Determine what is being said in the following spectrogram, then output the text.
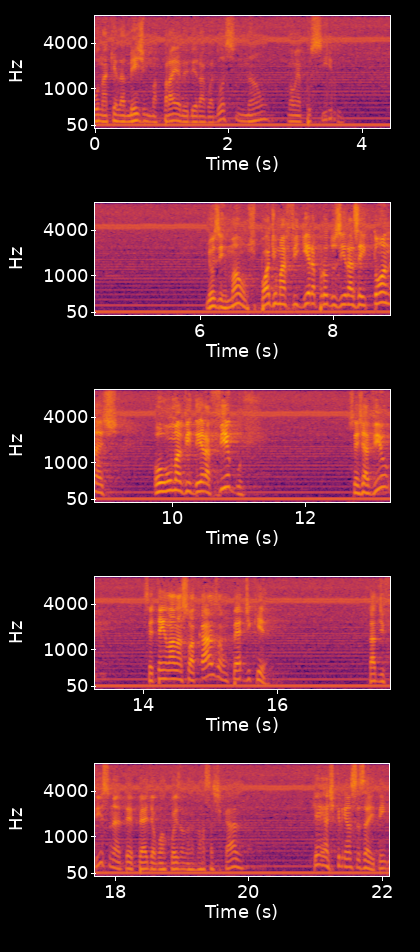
Ou naquela mesma praia beber água doce? Não, não é possível. Meus irmãos, pode uma figueira produzir azeitonas ou uma videira figos? Você já viu? Você tem lá na sua casa um pé de quê? Tá difícil, né? Ter pé de alguma coisa nas nossas casas. Quem as crianças aí? Tem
